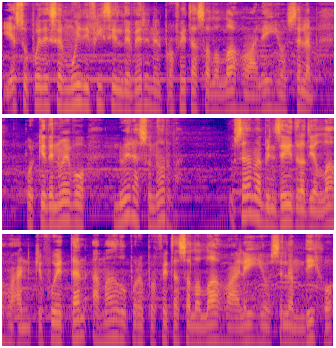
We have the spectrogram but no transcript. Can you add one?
y eso puede ser muy difícil de ver en el profeta sallallahu alaihi wasallam porque de nuevo no era su norma. Usama bin Zayd radiallahu an, que fue tan amado por el profeta sallallahu alaihi wasallam, dijo:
